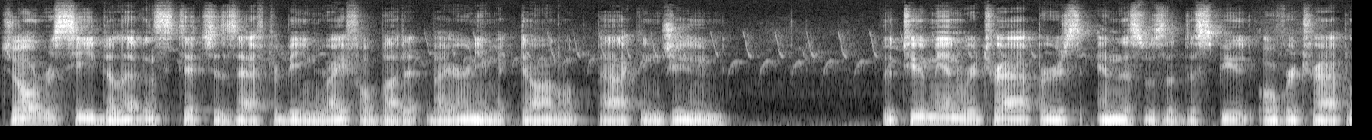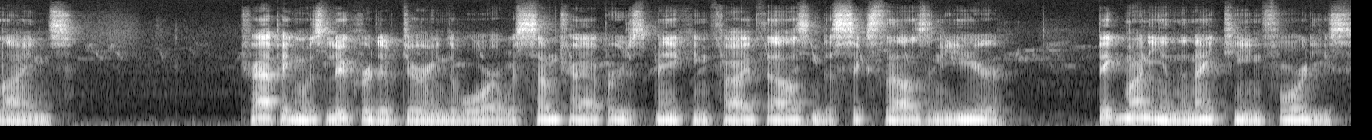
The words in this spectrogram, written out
Joe received 11 stitches after being rifle butted by Ernie McDonald back in June. The two men were trappers, and this was a dispute over trap lines. Trapping was lucrative during the war, with some trappers making 5000 to 6000 a year. Big money in the 1940s.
